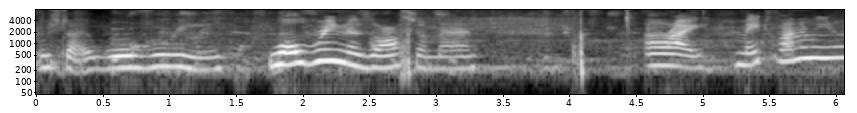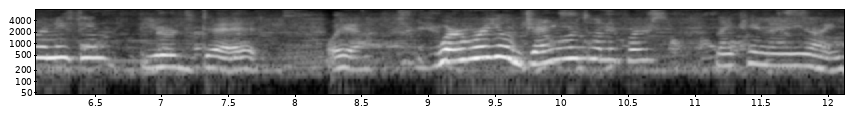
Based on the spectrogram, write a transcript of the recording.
This die, Wolverine. Wolverine is awesome, man. Alright, made fun of me or anything? You're dead. Oh yeah. Where were you on January 21st, 1999?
